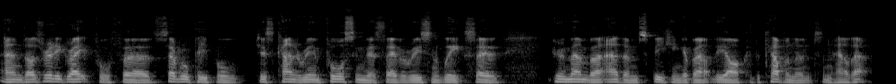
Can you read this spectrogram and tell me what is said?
And I was really grateful for several people just kind of reinforcing this over recent weeks. So you remember Adam speaking about the Ark of the Covenant and how that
